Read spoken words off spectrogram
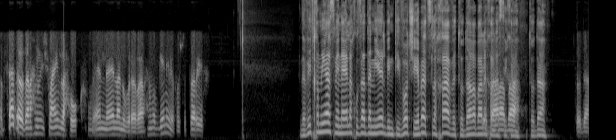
בסדר, אז אנחנו נשמעים לחוק, ואין לנו ברירה, אנחנו מפגינים איפה שצריך. דוד חמיאס, מנהל אחוזת דניאל בנתיבות, שיהיה בהצלחה ותודה רבה לך על השיחה. תודה. תודה.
